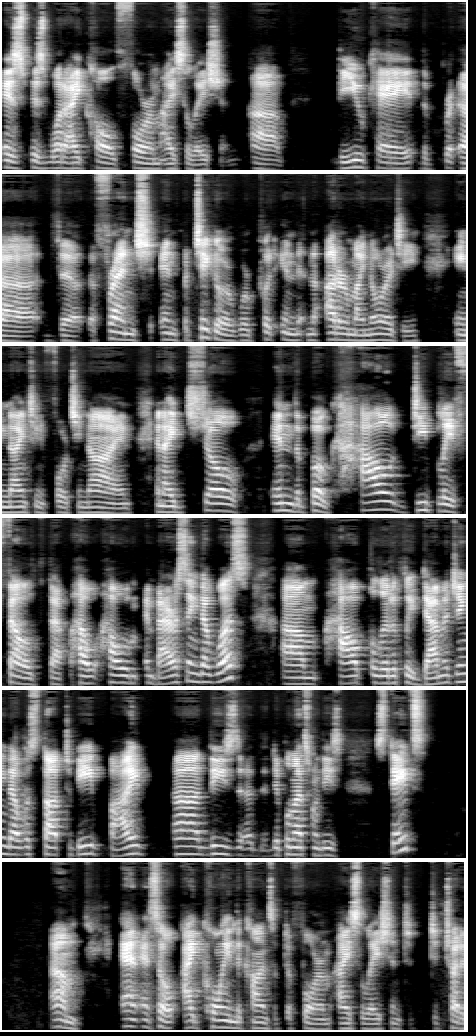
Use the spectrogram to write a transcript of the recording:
is is what I call forum isolation. Uh, the UK, the, uh, the, the French in particular, were put in an utter minority in 1949, and I show in the book how deeply felt that how how embarrassing that was, um, how politically damaging that was thought to be by uh, these uh, diplomats from these states. Um, and, and, so I coined the concept of forum isolation to, to try to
